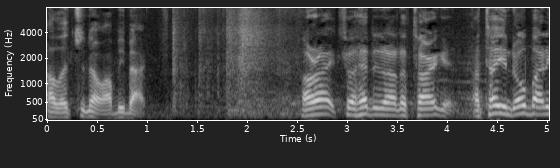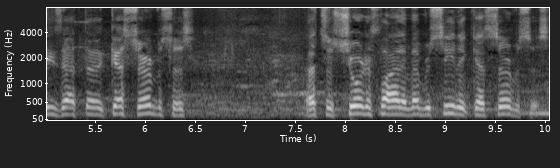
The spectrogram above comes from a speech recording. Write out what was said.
I'll let you know. I'll be back. All right, so headed out of Target. I'll tell you, nobody's at the guest services. That's the shortest line I've ever seen at guest services.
